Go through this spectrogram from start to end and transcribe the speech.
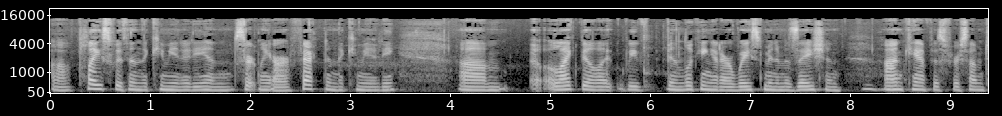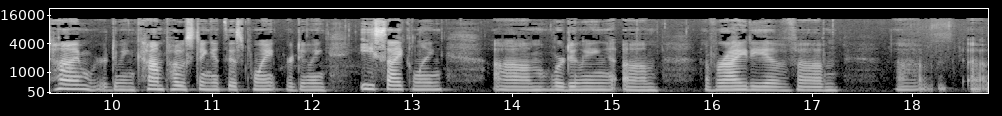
uh, place within the community and certainly our effect in the community. Um, like Bill, we've been looking at our waste minimization on campus for some time. We're doing composting at this point. We're doing e-cycling. Um, we're doing um, a variety of um, uh, uh,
